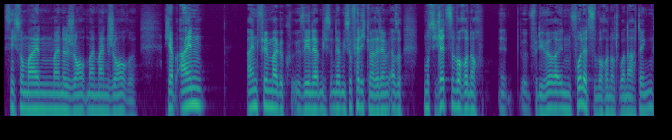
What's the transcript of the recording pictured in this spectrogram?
ist nicht so mein, meine Gen mein, mein Genre. Ich habe einen, einen Film mal gesehen, der hat, mich, der hat mich so fertig gemacht. Der- Also musste ich letzte Woche noch, äh, für die HörerInnen vorletzte Woche noch drüber nachdenken,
